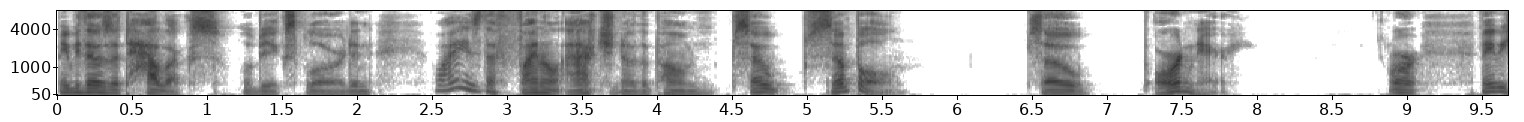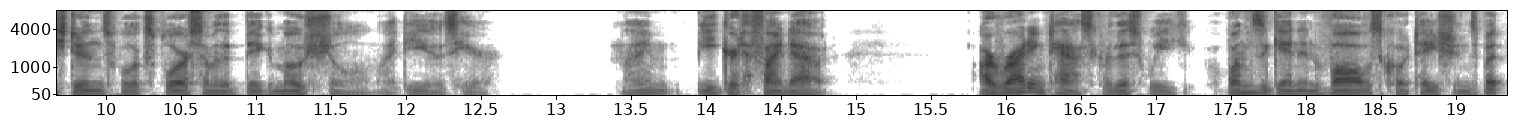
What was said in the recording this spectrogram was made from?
Maybe those italics will be explored, and why is the final action of the poem so simple, so ordinary? Or maybe students will explore some of the big emotional ideas here. I'm eager to find out. Our writing task for this week once again involves quotations, but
